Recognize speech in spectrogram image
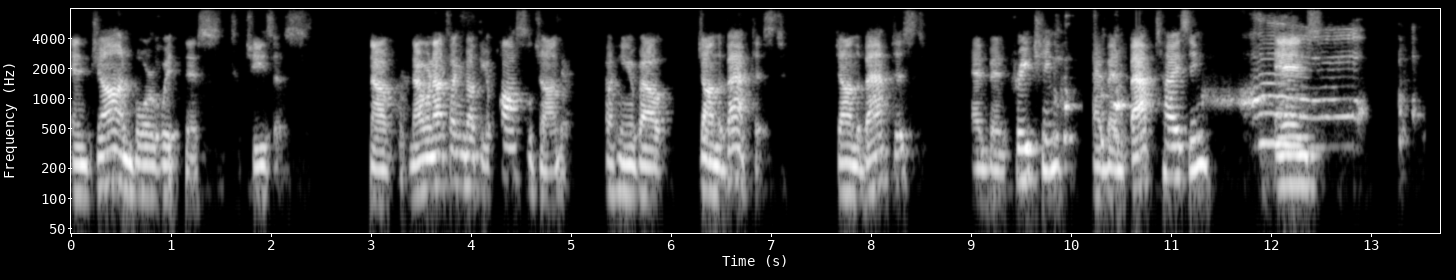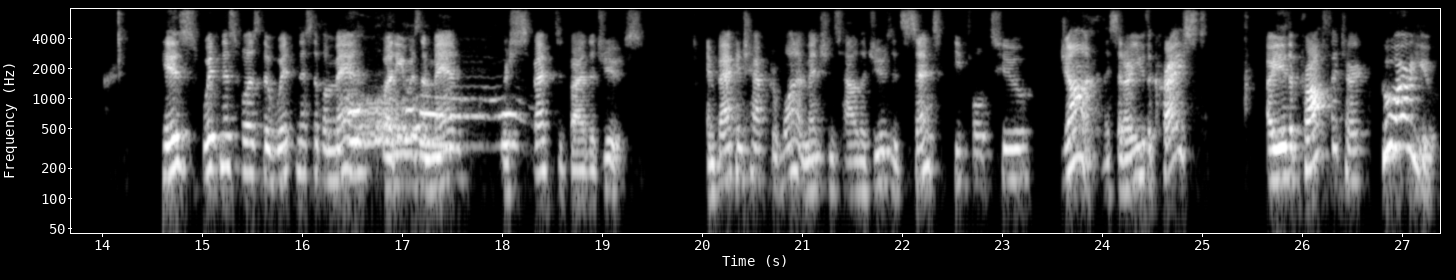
and John bore witness to Jesus. Now, now we're not talking about the Apostle John, talking about John the Baptist. John the Baptist had been preaching, had been baptizing, and his witness was the witness of a man, but he was a man respected by the Jews. And back in chapter 1, it mentions how the Jews had sent people to John. They said, Are you the Christ? Are you the prophet? Or who are you?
